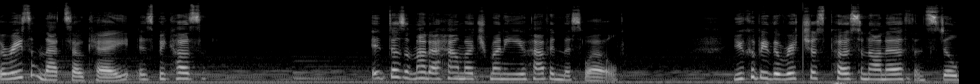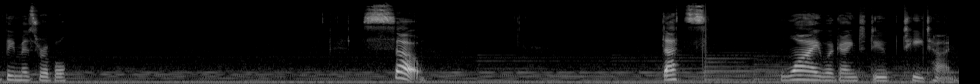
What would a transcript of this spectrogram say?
The reason that's okay is because it doesn't matter how much money you have in this world. You could be the richest person on earth and still be miserable. So, that's why we're going to do tea time.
